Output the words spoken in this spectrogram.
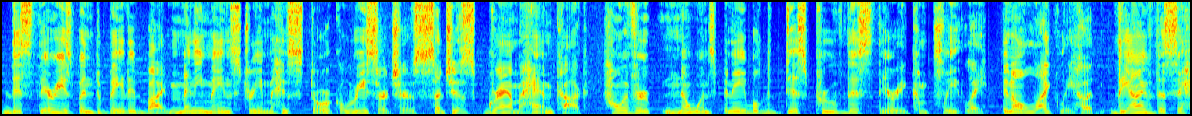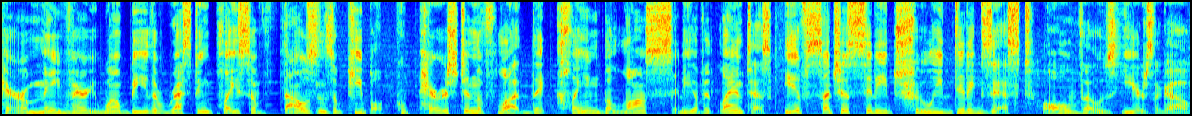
This theory has been debated by many mainstream historical researchers such as Graham Hancock. However, no one's been able to disprove this theory completely. In all likelihood, the Eye of the Sahara may very well be the resting place of thousands of people who perished in the flood that claimed the lost city of Atlantis, if such a city truly did exist all those years ago.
